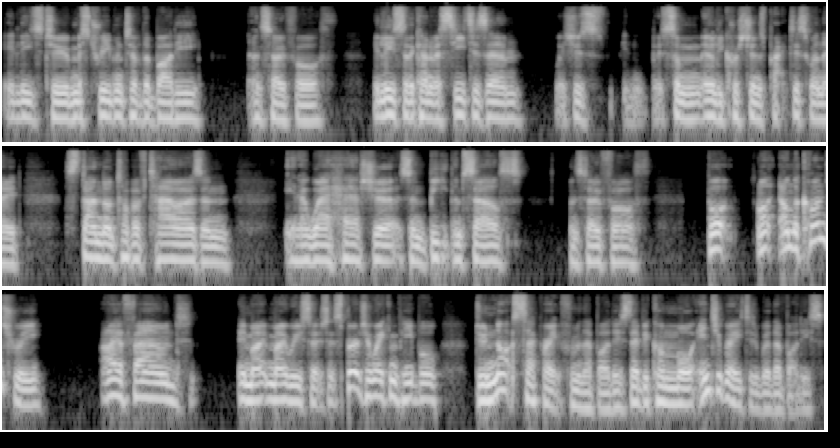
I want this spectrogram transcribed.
It leads to mistreatment of the body and so forth. It leads to the kind of asceticism, which is some early Christians practice when they stand on top of towers and you know wear hair shirts and beat themselves and so forth. But on, on the contrary, I have found in my, my research that spiritual awakened people do not separate from their bodies; they become more integrated with their bodies.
